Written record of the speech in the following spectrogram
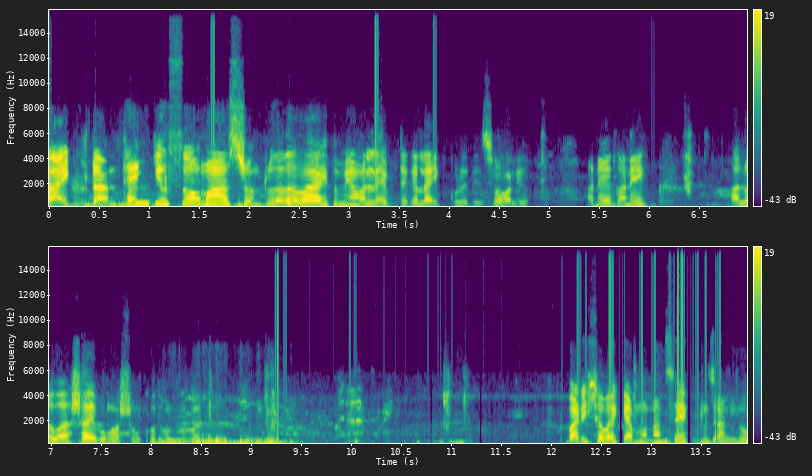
Like done thank you so much Sontu দাদা তুমি আমার লাইভটাকে লাইক করে দিয়েছ। অনেক অনেক অনেক ভালোবাসা এবং অসংখ্য ধন্যবাদ। বাড়ির সবাই কেমন আছে? একটু জানিও।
